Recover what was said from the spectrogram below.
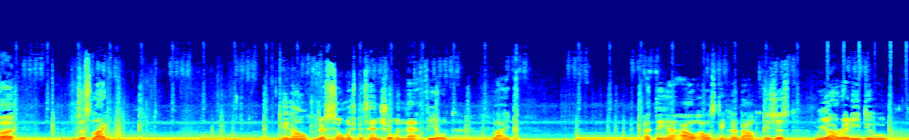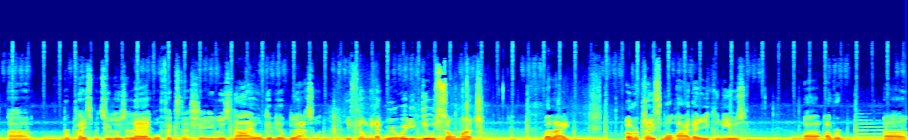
But just like you know, there's so much potential in that field. Like, a thing I, I, I was thinking about is just we already do uh, replacements. You lose a leg, we'll fix that shit. You lose an eye, we'll give you a glass one. You feel me? Like we already do so much, but like a replaceable eye that you can use, uh, a re- uh,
